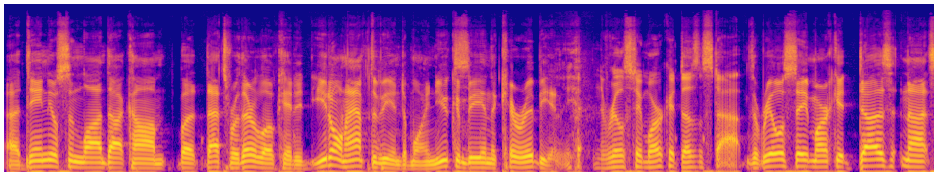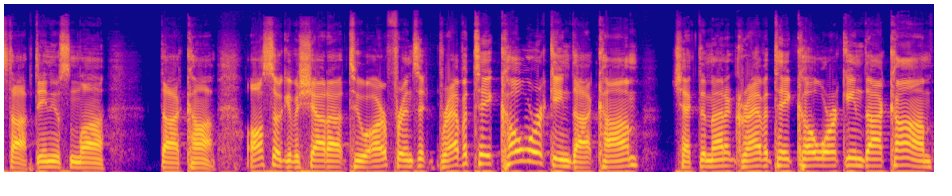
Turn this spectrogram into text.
uh, DanilsonLaw.com, but that's where they're located. You don't have to be in Des Moines. You can be in the Caribbean. And the real estate market doesn't stop. The real estate market does not stop. DanilsonLaw.com. Also, give a shout out to our friends at GravitateCoworking.com. Check them out at GravitateCoworking.com.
